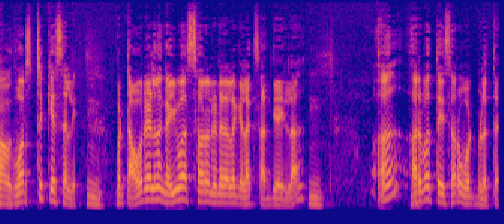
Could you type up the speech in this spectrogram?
ವರ್ಸ್ಟ್ ಕೇಸಲ್ಲಿ ಬಟ್ ಅವ್ರು ಹೇಳ್ದಂಗೆ ಐವತ್ತು ಸಾವಿರ ಲೀಡರ್ ಗೆಲ್ಲಕ್ ಸಾಧ್ಯ ಇಲ್ಲ. ಅರವತ್ತೈದು ಸಾವಿರ ಓಟ್ ಬೀಳುತ್ತೆ.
